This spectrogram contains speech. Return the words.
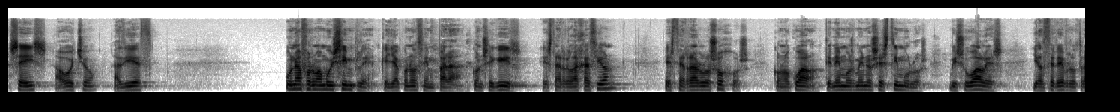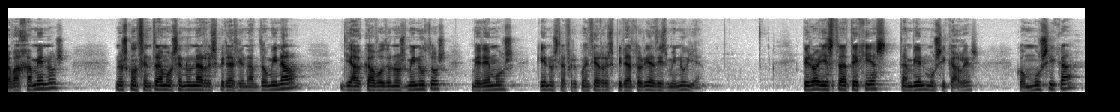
A 6, a 8, a 10. Una forma muy simple que ya conocen para conseguir esta relajación es cerrar los ojos, con lo cual tenemos menos estímulos visuales y el cerebro trabaja menos. Nos concentramos en una respiración abdominal y al cabo de unos minutos veremos que nuestra frecuencia respiratoria disminuye. Pero hay estrategias también musicales, con música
